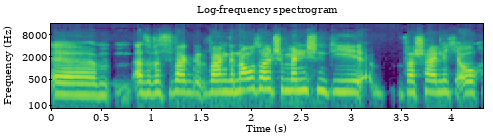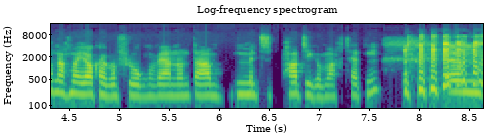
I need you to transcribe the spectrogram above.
ähm, also das war, waren genau solche Menschen, die wahrscheinlich auch nach Mallorca geflogen wären und da mit Party gemacht hätten. ähm,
